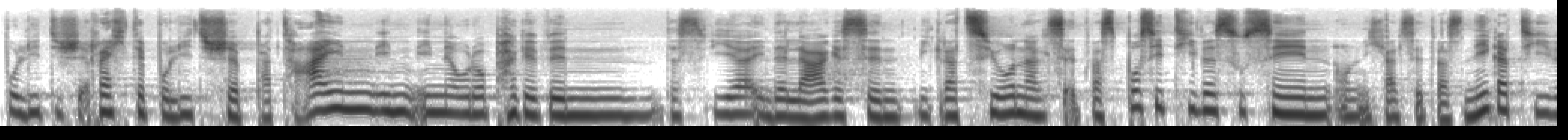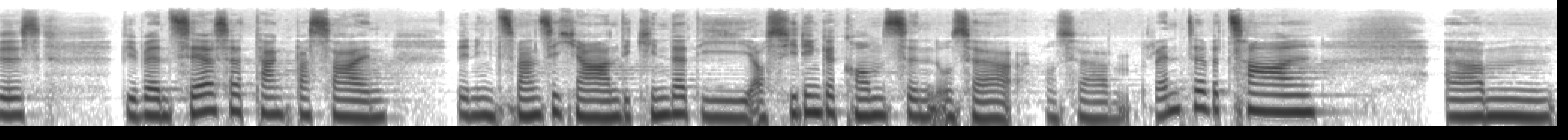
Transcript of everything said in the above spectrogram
politische, rechte politische Parteien in, in Europa gewinnen, dass wir in der Lage sind, Migration als etwas Positives zu sehen und nicht als etwas Negatives. Wir werden sehr, sehr dankbar sein, wenn in 20 Jahren die Kinder, die aus Syrien gekommen sind, unsere, unsere Rente bezahlen. Ähm,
